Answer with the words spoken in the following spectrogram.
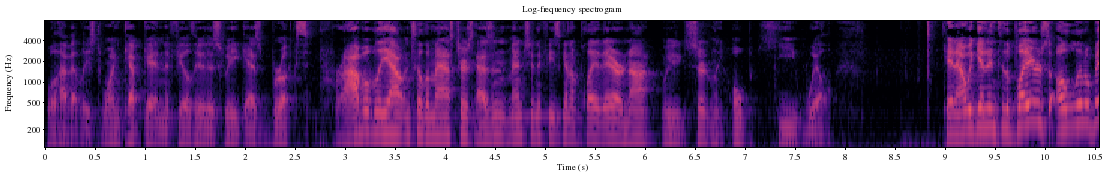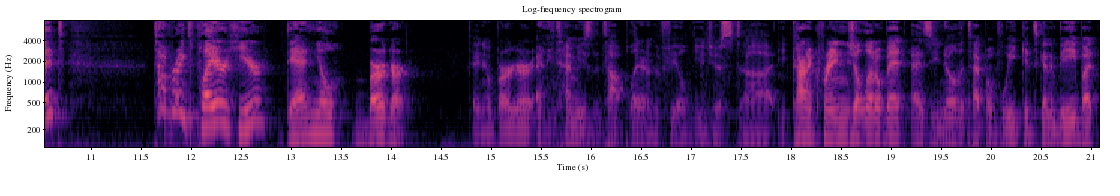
We'll have at least one Koepka in the field here this week, as Brooks probably out until the Masters. Hasn't mentioned if he's going to play there or not. We certainly hope he will. Okay, now we get into the players a little bit. Top ranked player here, Daniel Berger. Daniel Berger, anytime he's the top player in the field, you just uh, you kind of cringe a little bit as you know the type of week it's going to be. But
